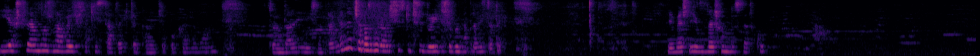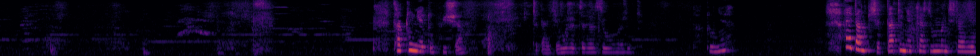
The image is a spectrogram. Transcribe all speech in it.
jeszcze można wejść w taki statek. Czekajcie, pokażę wam. Co dalej nie jest naprawione. Trzeba zbudować wszystkie trzy droidy, żeby naprawić statek. I weszli, weszłam do statku. Tatunie tu pisze. Czekajcie, może teraz zauważycie. Tatunie? I tam pisze tatunie w każdym bądź razie.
